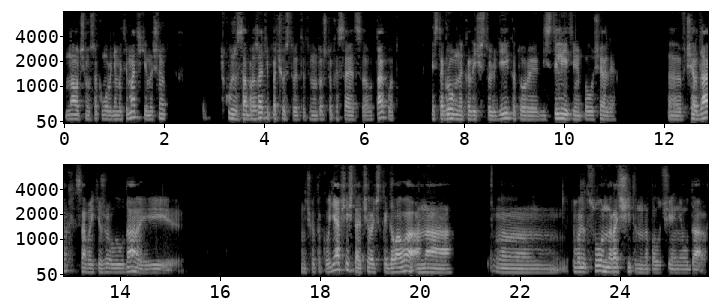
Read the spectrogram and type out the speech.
на очень высоком уровне математики начнет хуже соображать и почувствует это. Но то, что касается вот так вот, Есть огромное количество людей, которые десятилетиями получали э, в чердак самые тяжелые удары и ничего такого. Я вообще считаю, человеческая голова, она эволюционно рассчитана на получение ударов.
